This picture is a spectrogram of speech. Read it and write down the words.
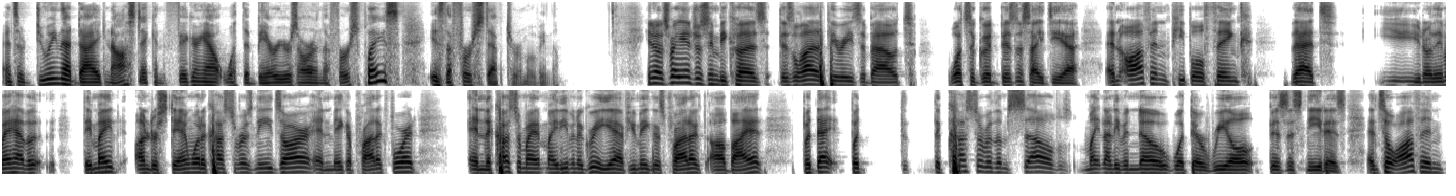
And so doing that diagnostic and figuring out what the barriers are in the first place is the first step to removing them. You know, it's very interesting because there's a lot of theories about what's a good business idea, and often people think that you know they might have a they might understand what a customer's needs are and make a product for it and the customer might, might even agree yeah if you make this product i'll buy it but that but the, customer themselves might not even know what their real business need is and so often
